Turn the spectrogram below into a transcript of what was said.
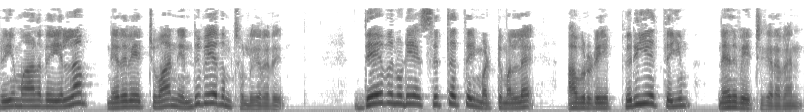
பிரியமானதையெல்லாம் நிறைவேற்றுவான் என்று வேதம் சொல்கிறது. தேவனுடைய சித்தத்தை மட்டுமல்ல அவருடைய பிரியத்தையும் நிறைவேற்றுகிறவன்.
